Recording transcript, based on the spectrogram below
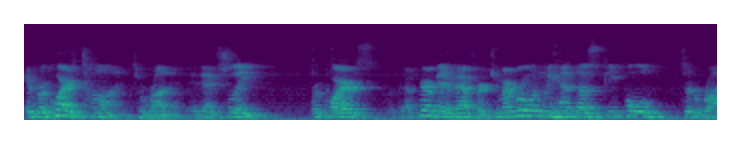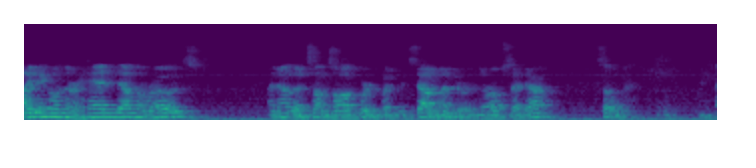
it requires time to run it. It actually requires a fair bit of effort. You remember when we had those people sort of riding on their head down the roads? I know that sounds awkward, but it's down under and they're upside down. So,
